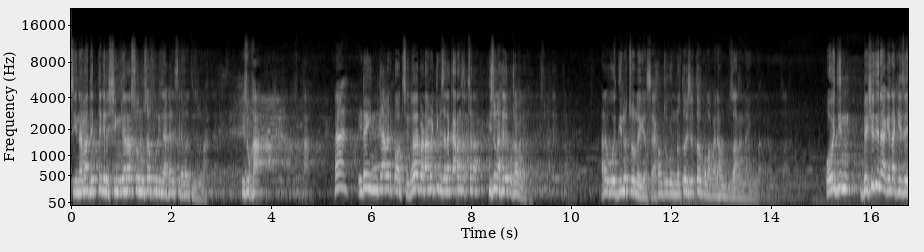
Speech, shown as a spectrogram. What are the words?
সিনেমা দেখতে গেলে সিঙ্গারা সমুসা পুরি না খেলে সিনেমা দেখতে না। কিছু খা। হ্যাঁ এটা ইনকামের পথ ছিল। বাট আমি টিভি চালা কারণ যাচ্ছে না। কিছু না খেলে পোষাবে নাকি? আরে ওই দিনও চলে গেছে। এখন যুগ উন্নত হয়েছে তো পোলা না, এখন জানে না এগুলা। ওই দিন বেশি দিন আগে নাকি যে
